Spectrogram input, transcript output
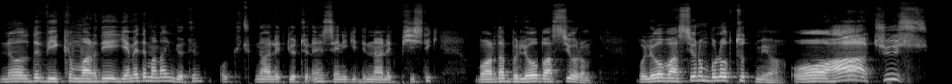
Ne oldu Weaken var diye yemedi mi lan götün? O küçük nalet götün. E, seni gidin nalet pislik. Bu arada bloğu basıyorum. Bloğu basıyorum blok tutmuyor. Oha çüş.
